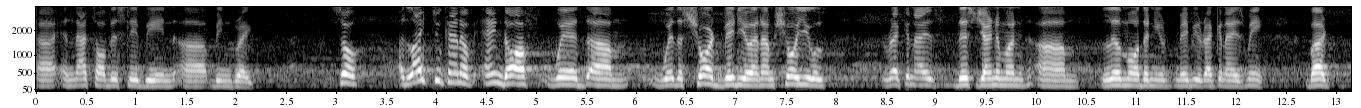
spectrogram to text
uh, and that's obviously been, uh, been great. So I'd like to kind of end off with, um, with a short video, and I'm sure you'll recognize this gentleman um, a little more than you maybe recognize me. But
